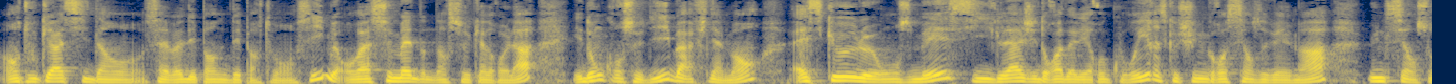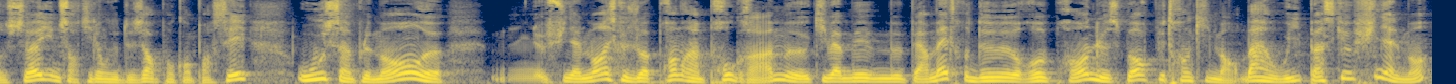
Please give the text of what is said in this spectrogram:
En tout cas, si dans ça va dépendre du département aussi, mais on va se mettre dans ce cadre-là. Et donc on se dit, bah finalement, est-ce que le 11 mai, si là j'ai droit d'aller recourir, est-ce que je fais une grosse séance de VMA, une séance au seuil, une sortie longue de deux heures pour compenser, ou simplement euh, finalement, est-ce que je dois prendre un programme euh, qui va me, permettre de reprendre le sport plus tranquillement? Ben oui, parce que finalement,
